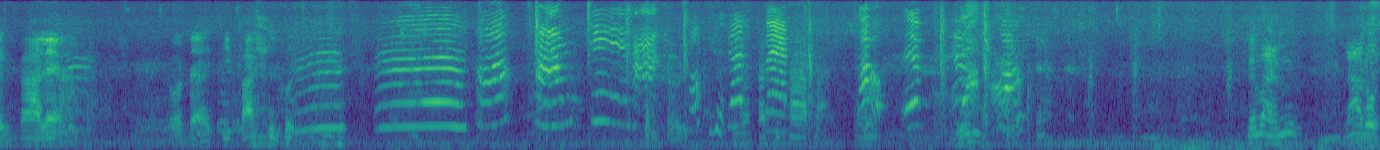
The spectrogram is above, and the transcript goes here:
ราคาแล้ว ก็ได้ที่ไปเลยเดี๋ยววันหน้ารถ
